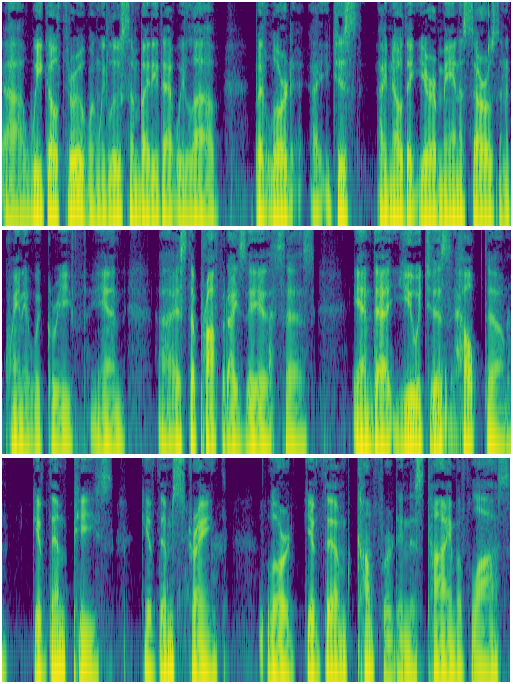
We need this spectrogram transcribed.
uh, we go through when we lose somebody that we love. But Lord, I just I know that you're a man of sorrows and acquainted with grief, and uh, as the prophet Isaiah says, and that you would just help them, give them peace, give them strength, Lord, give them comfort in this time of loss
